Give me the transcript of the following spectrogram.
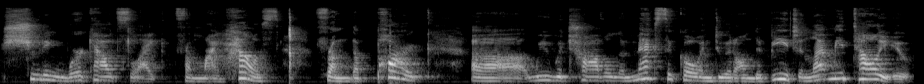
shooting workouts like from my house, from the park uh, we would travel to Mexico and do it on the beach. And let me tell you,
